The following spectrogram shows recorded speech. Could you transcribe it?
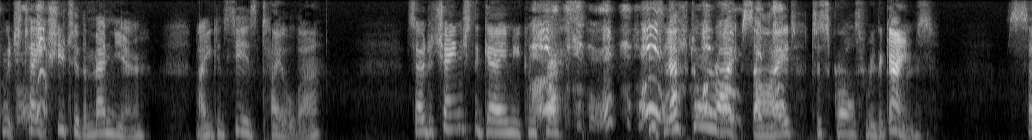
which takes you to the menu. Now you can see his tail there. So to change the game, you can press his left or right side to scroll through the games. So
